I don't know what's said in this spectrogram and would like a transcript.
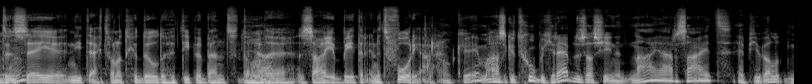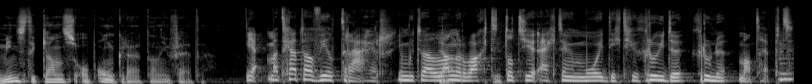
Tenzij je niet echt van het geduldige type bent. Dan Ja. eh, zaai je beter in het voorjaar. Oké, maar als ik het goed begrijp, dus als je in het najaar zaait, heb je wel het minste kans op onkruid dan in feite. ja, maar het gaat wel veel trager. Je moet wel langer wachten tot je echt een mooi dichtgegroeide groene mat hebt.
